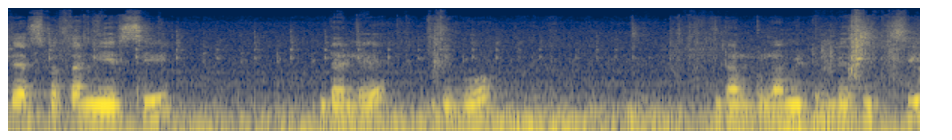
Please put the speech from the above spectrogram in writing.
তেজপাতা নিয়েছি। ডালে দিব। ডালগুলো আমি ঢেলে দিচ্ছি।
